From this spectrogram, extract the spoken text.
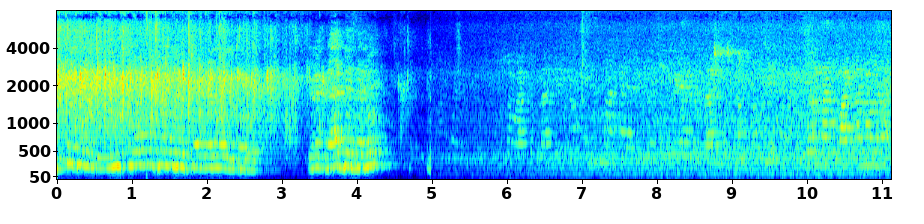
ఇక్కడ చూడండి ఈ స్లో మోషన్ చేస్తారు మేడం ఇద్దరు ఇక్కడ గ్రాప్ చేశారు. ఏ,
